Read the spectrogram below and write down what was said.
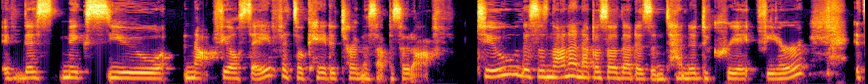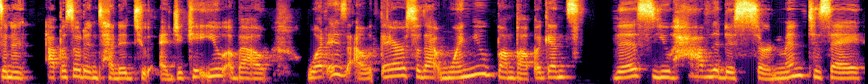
if this makes you not feel safe, it's okay to turn this episode off. Two, this is not an episode that is intended to create fear. It's an episode intended to educate you about what is out there so that when you bump up against this, you have the discernment to say,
